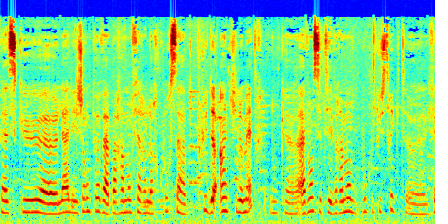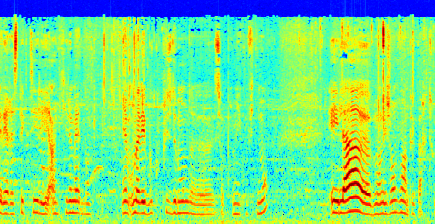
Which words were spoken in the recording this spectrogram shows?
parce que euh, là, les gens peuvent apparemment faire leurs courses à plus de 1 km. Donc avant, c'était vraiment beaucoup plus strict. il fallait respecter les 1 km. Donc on avait beaucoup plus de monde sur le premier confinement. Et là, bon, les gens vont un peu partout.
